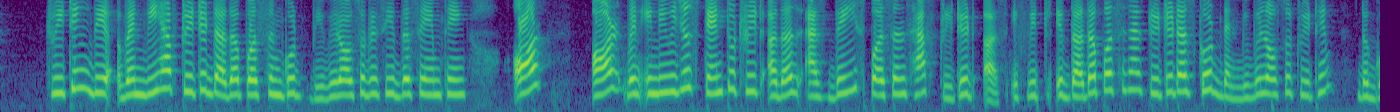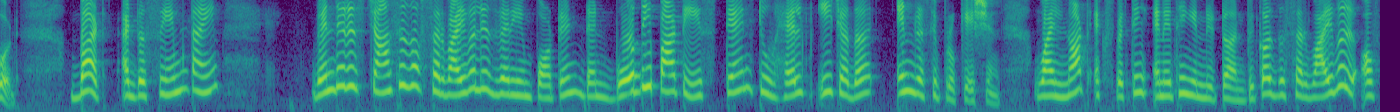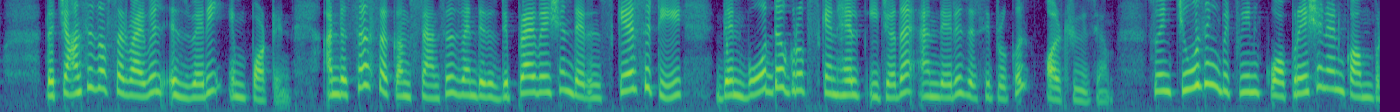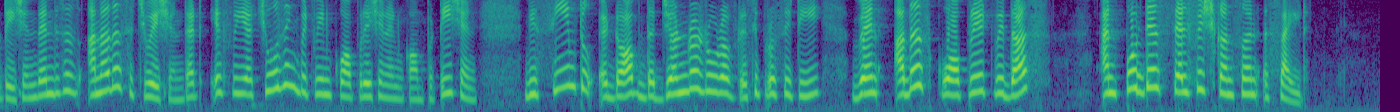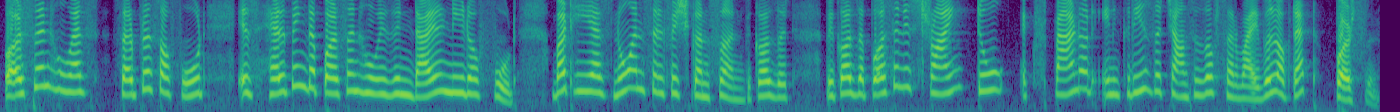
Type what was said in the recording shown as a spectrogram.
treating the, when we have treated the other person good, we will also receive the same thing or or when individuals tend to treat others as these persons have treated us. If we if the other person has treated us good then we will also treat him the good. But at the same time when there is chances of survival is very important then both the parties tend to help each other in reciprocation while not expecting anything in return because the survival of the chances of survival is very important. Under such circumstances when there is deprivation, there is scarcity, then both the groups can help each other and there is reciprocal altruism. So, in choosing between cooperation and competition, then this is another situation that if we are choosing between cooperation and competition, we seem to adopt the general rule of reciprocity when others cooperate with us and put their selfish concern aside. person who has surplus of food is helping the person who is in dire need of food, but he has no unselfish concern because the because the person is trying to expand or increase the chances of survival of that person.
